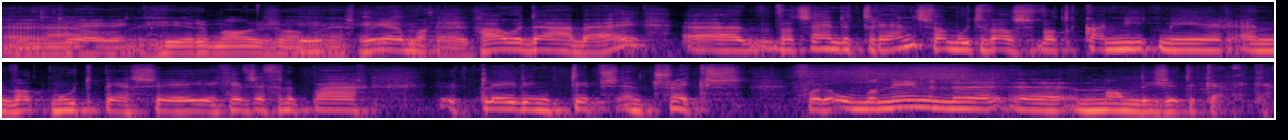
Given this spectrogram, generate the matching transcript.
Uh, kleding. Herenmode is wel mijn specialiteit. Houden we daarbij. Uh, wat zijn de trends? Wat, moeten we als, wat kan niet meer en wat moet per se? En geef eens even een paar kledingtips en tricks voor de ondernemende uh, man die zit te kijken.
